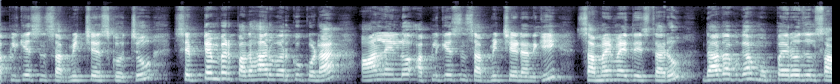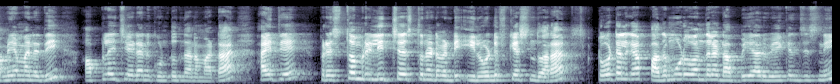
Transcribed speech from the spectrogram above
అప్లికేషన్ సబ్మిట్ చేసుకోవచ్చు. సెప్టెంబర్ పదహారు వరకు కూడా ఆన్లైన్లో అప్లికేషన్ సబ్మిట్ చేయడానికి సమయం అయితే ఇస్తారు. దాదాపుగా ముప్పై రోజుల సమయం అనేది అప్లై చేయడానికి ఉంటుందన్నమాట. అయితే ప్రస్తుతం రిలీజ్ చేస్తున్నటువంటి ఈ నోటిఫికేషన్ ద్వారా టోటల్గా పదమూడు వందల డెబ్బై ఆరు వేకెన్సీస్ని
